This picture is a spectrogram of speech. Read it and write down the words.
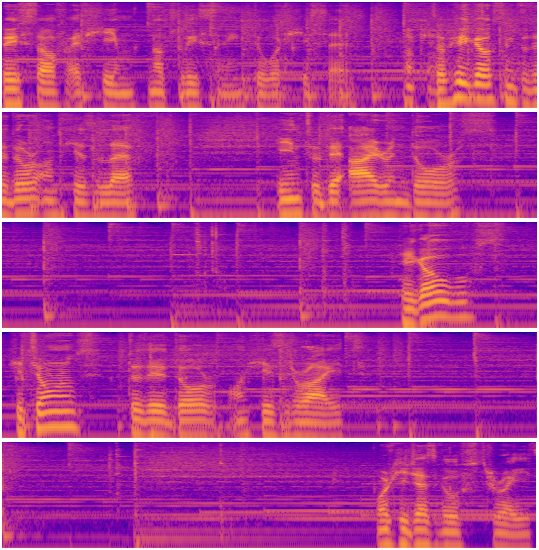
pissed off at him not listening to what he says. Okay. So he goes into the door on his left, into the iron doors. He goes, he turns to the door on his right, where he just goes straight.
